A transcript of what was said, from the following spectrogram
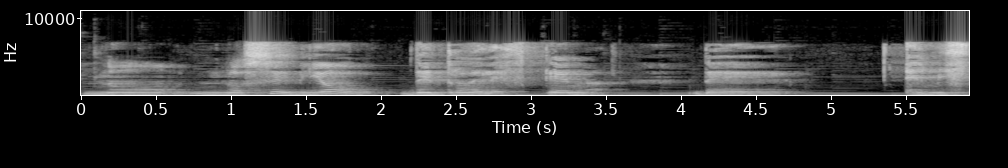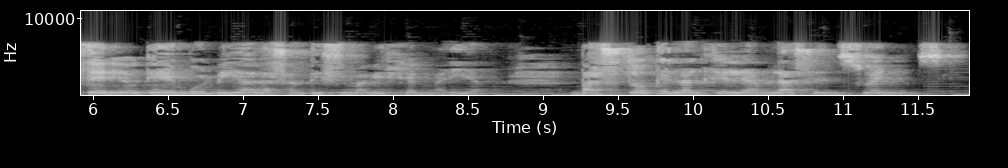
no, no se vio dentro del esquema de el misterio que envolvía a la Santísima Virgen María. Bastó que el ángel le hablase en sueños,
